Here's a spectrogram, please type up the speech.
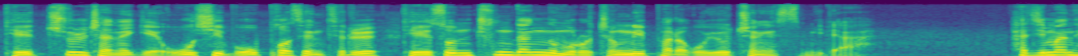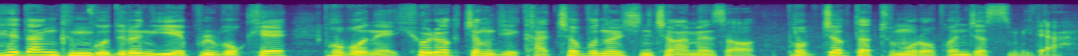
대출 잔액의 55%를 대손 충당금으로 적립하라고 요청했습니다. 하지만 해당 금고들은 이에 불복해 법원에 효력정지 가처분을 신청하면서 법적 다툼으로 번졌습니다.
